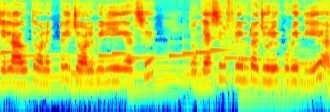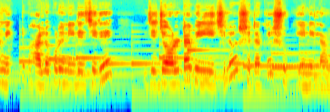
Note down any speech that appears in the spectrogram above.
যে লাউতে অনেকটাই জল বেরিয়ে গেছে। তো গ্যাসের ফ্লেমটা জোরে করে দিয়ে আমি একটু ভালো করে নেড়ে চেড়ে যে জলটা বেরিয়েছিল সেটাকে শুকিয়ে নিলাম।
